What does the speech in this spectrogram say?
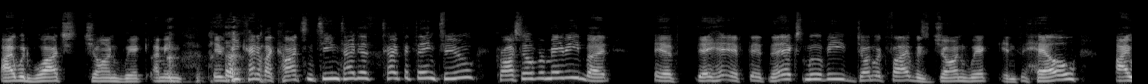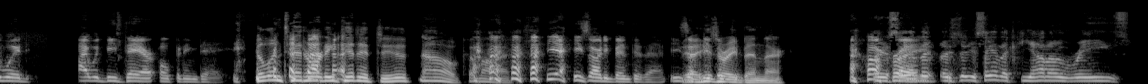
I would watch John Wick. I mean, it'd be kind of a Constantine type of type of thing too, crossover maybe, but if they if the next movie John Wick 5 was John Wick in hell, I would I would be there opening day. Bill and Ted already did it, dude. No, come on. yeah, he's already been through that. He's yeah, already he's been already been there. Are you, saying that, so you're saying the Keanu Reeves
